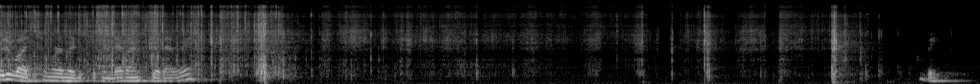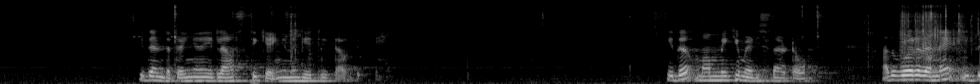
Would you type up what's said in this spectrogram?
ഒരു വാച്ചും കൂടെ മേടിച്ചിട്ടുണ്ട്. കാണിച്ചു തരാവേ. ഇതുണ്ടല്ലോ ഇങ്ങനെ ഇലാസ്റ്റിക്ക. ഇങ്ങനെ കയറ്റിയിട്ടാൽ മതി. ഇത് മമ്മിക്ക് മേടിച്ചതാണ് കേട്ടോ അതുപോലെ തന്നെ ഇത്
